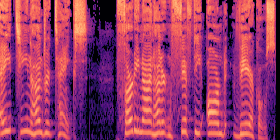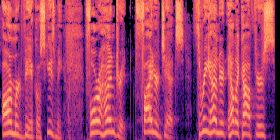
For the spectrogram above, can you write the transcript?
1,800 tanks, 3,950 armed vehicles, armored vehicles, excuse me, 400 fighter jets, 300 helicopters.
